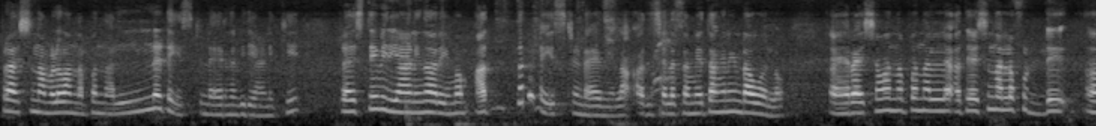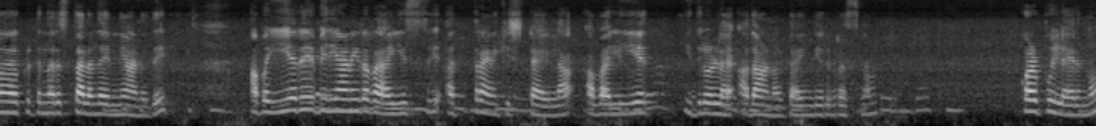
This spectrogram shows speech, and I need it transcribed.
പ്രാവശ്യം നമ്മൾ വന്നപ്പോൾ നല്ല ടേസ്റ്റ് ഉണ്ടായിരുന്നു ബിരിയാണിക്ക്. പ്രാവശ്യത്തെ ബിരിയാണി എന്ന് പറയുമ്പം അത്ര ടേസ്റ്റ് ഉണ്ടായിരുന്നില്ല. അത് ചില സമയത്ത് അങ്ങനെ ഉണ്ടാവുമല്ലോ. കഴിഞ്ഞ പ്രാവശ്യം വന്നപ്പോൾ നല്ല അത്യാവശ്യം നല്ല ഫുഡ് കിട്ടുന്ന ഒരു സ്ഥലം തന്നെയാണിത്. അപ്പോൾ ഈ ഒരു ബിരിയാണിയുടെ റൈസ് അത്ര എനിക്കിഷ്ടമായില്ല ആ വലിയ ഇതിലുള്ള അതാണ് കേട്ടോ അതിന്റെ ഒരു പ്രശ്നം. കുഴപ്പമില്ലായിരുന്നു.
